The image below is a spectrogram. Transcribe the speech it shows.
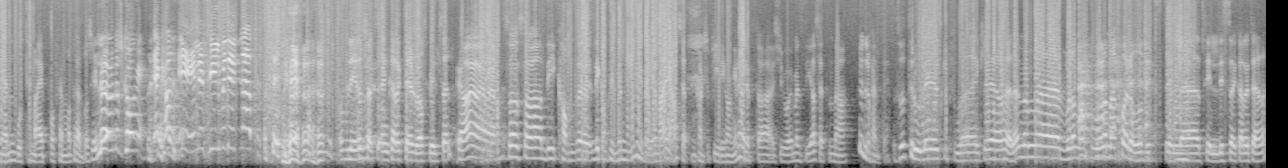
menn bort til meg på 35 og sier 'Løvenes konge! Jeg kan hele filmen utenat!' Og blir en slags en karakter du har spilt selv? Ja, ja, ja. Så, så de, kan, de kan filmen mye mye bedre enn meg. Jeg har sett den kanskje fire ganger i løpet av 20 år, mens de har sett den da 150. Så utrolig skuffende egentlig å høre. Men uh, hvordan, er, hvordan er forholdet ditt til, eh, til disse karakterene?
